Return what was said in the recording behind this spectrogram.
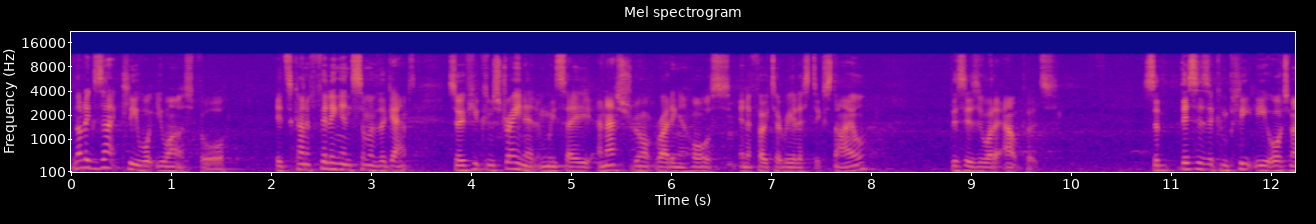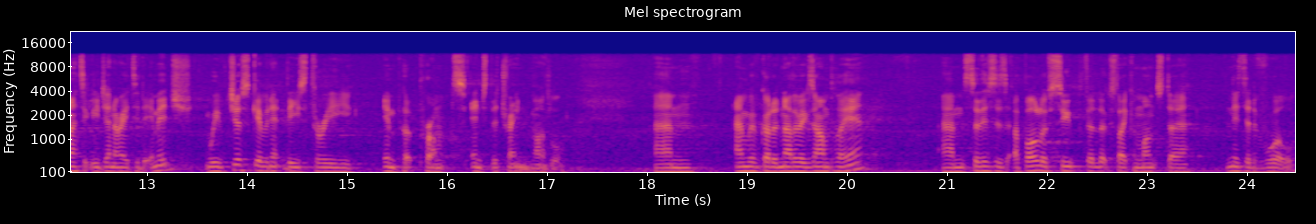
not exactly what you asked for. It's kind of filling in some of the gaps. So if you constrain it and we say an astronaut riding a horse in a photorealistic style, this is what it outputs. So this is a completely automatically generated image. We've just given it these three input prompts into the trained model. Um, and we've got another example here. Um, so this is a bowl of soup that looks like a monster knitted of wool.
